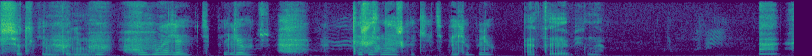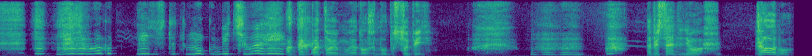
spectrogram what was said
Все-таки не понимаю. Умоляю тебя, Леша. Ты же знаешь, как я тебя люблю. Это и обидно. Я не могу поверить, что ты мог убить человека. А как, по-твоему, я должен был поступить? Написать на него жалобу?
